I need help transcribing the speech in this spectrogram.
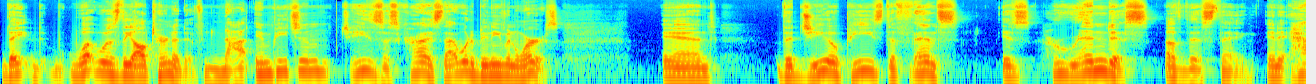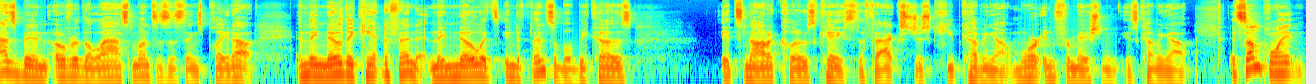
They what was the alternative? Not impeach him? Jesus Christ, that would have been even worse. And the GOP's defense is horrendous of this thing. And it has been over the last months as this thing's played out. And they know they can't defend it. And they know it's indefensible because it's not a closed case. The facts just keep coming out. More information is coming out. At some point,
